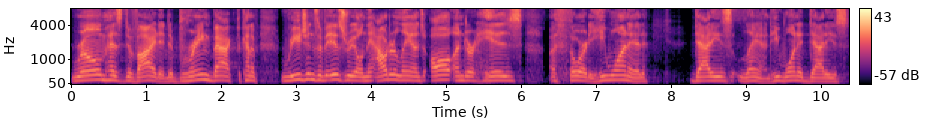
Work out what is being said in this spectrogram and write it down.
Rome has divided, to bring back the kind of regions of Israel and the outer lands all under his authority. He wanted daddy's land, he wanted daddy's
